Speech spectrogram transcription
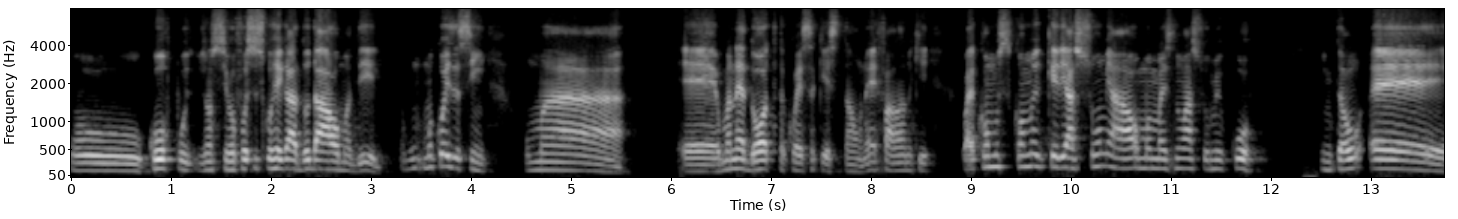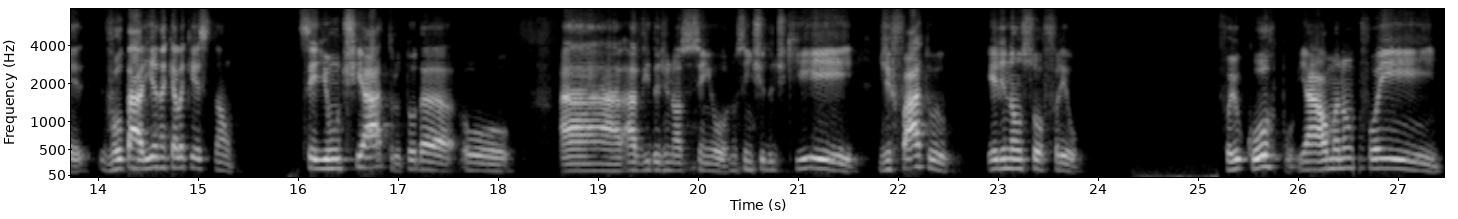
o corpo de Nosso Senhor fosse escorregador da alma dele. Uma coisa assim, uma, é, uma anedota com essa questão, né? Falando que vai como, como que ele assume a alma, mas não assume o corpo. Então, é, voltaria naquela questão. Seria um teatro, toda o, a, a vida de Nosso Senhor, no sentido de que, de fato, ele não sofreu. Foi o corpo, e a alma não foi.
